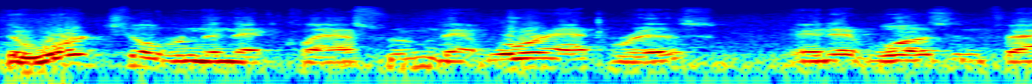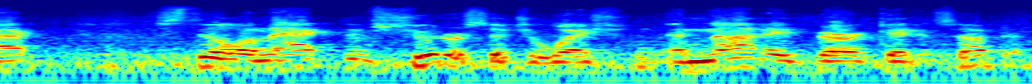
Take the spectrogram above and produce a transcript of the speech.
there were children in that classroom that were at risk, and it was, in fact, still an active shooter situation and not a barricaded subject.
